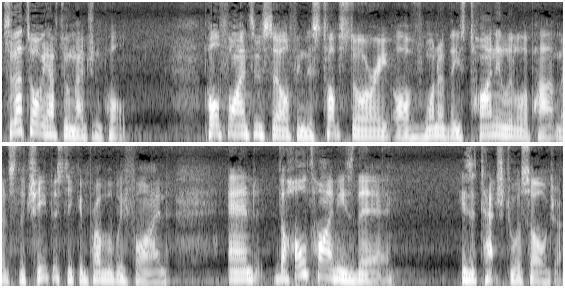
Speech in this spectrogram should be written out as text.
So that's why we have to imagine Paul. Paul finds himself in this top story of one of these tiny little apartments, the cheapest he can probably find, and the whole time he's there, he's attached to a soldier.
